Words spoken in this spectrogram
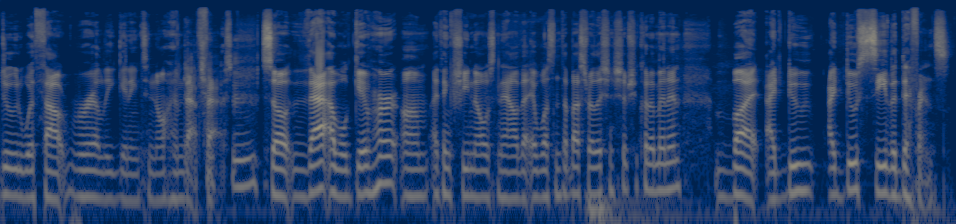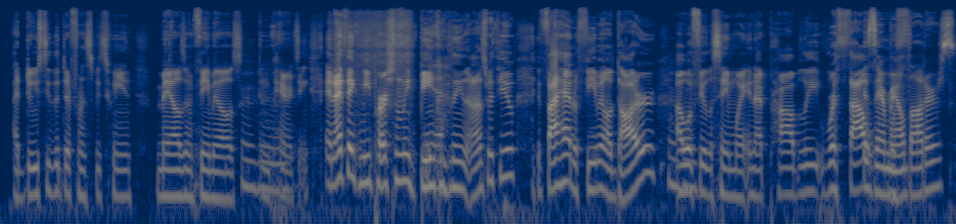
dude without really getting to know him that fast. Mm. So that I will give her. Um, I think she knows now that it wasn't the best relationship she could have been in, but I do I do see the difference. I do see the difference between males and females in Mhm. parenting. And I think me personally, being Yeah. completely honest with you, if I had a female daughter, I would Mhm. feel the same way. And I probably without Is there male with- daughters?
